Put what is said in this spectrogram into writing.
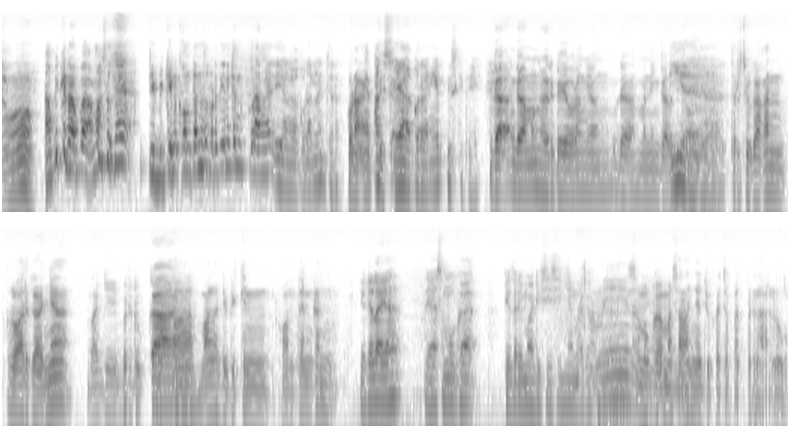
Oh, Tapi kenapa maksudnya dibikin konten seperti ini kan kurang ya nggak kurang ajar. kurang Ag- etis ya kurang etis gitu ya. nggak nggak menghargai orang yang udah meninggal Iya. gitu. Iya. terus juga kan keluarganya lagi berduka eh, malah dibikin konten kan Yaudahlah ya. Ya semoga diterima di sisinya mereka. amin Iya. semoga amin. masalahnya juga cepat berlalu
